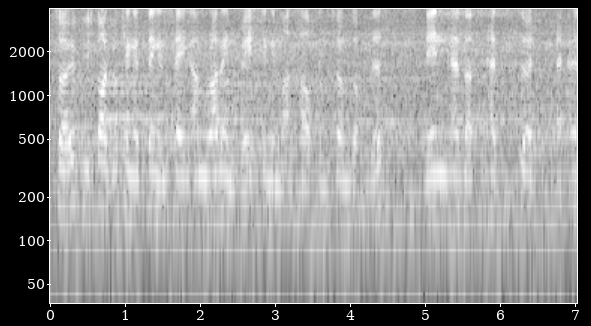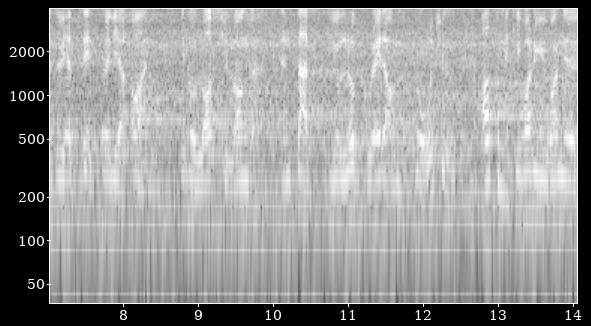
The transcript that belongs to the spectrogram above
So if you start looking at things and saying, I'm rather investing in myself in terms of this, then as I had said, as we had said earlier on, it will last you longer and thus you'll look greater on the floor, which is ultimately what you want to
